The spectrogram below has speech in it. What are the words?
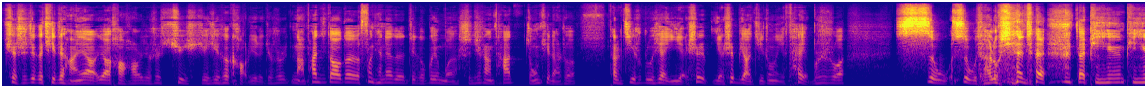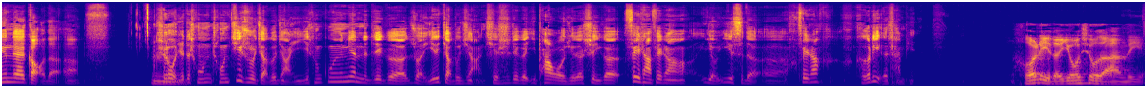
确实这个汽车行业要要好好就是去学习和考虑的，就是哪怕到的丰田那个这个规模，实际上它总体来说，它的技术路线也是也是比较集中，它也不是说。四五四五条路线在在平行平行在搞的啊，所以我觉得从从技术角度讲，以及从供应链的这个转移的角度讲，其实这个 ePower 我觉得是一个非常非常有意思的呃非常合理的产品，合理的优秀的案例。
